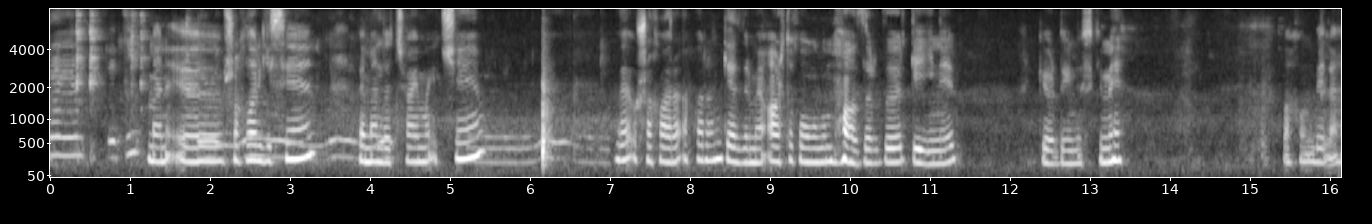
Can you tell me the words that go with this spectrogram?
Там такие. mən e, uşaqlar yesin və mən də çayımı içim və uşaqları aparım gəzdirməyə. Artıq oğlum hazırdır, geyinib. Gördüyünüz kimi. Baxın belə.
